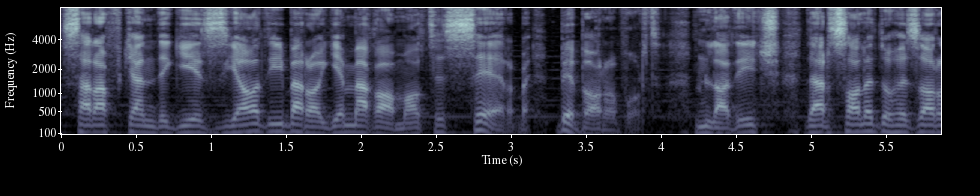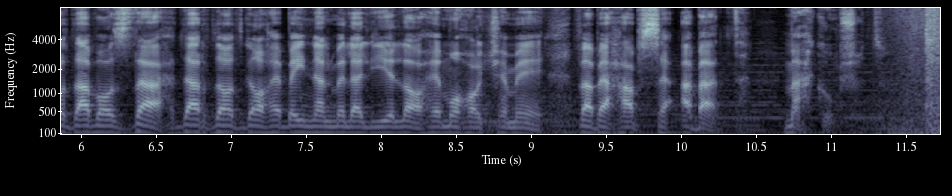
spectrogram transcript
سرفکندگی زیادی برای مقامات سرب به بار آورد. ملادیچ در سال 2012 در دادگاه بین المللی لاه محاکمه و به حبس ابد محکوم شد.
